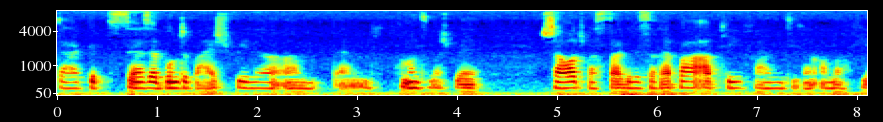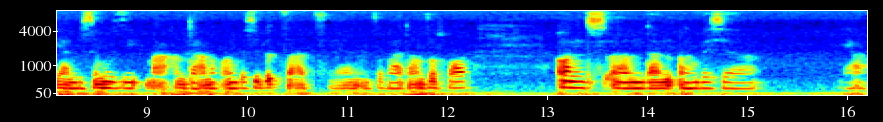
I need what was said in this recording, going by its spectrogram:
Da gibt es sehr, sehr bunte Beispiele. Ähm, wenn man zum Beispiel schaut, was da gewisse Rapper abliefern, die dann auch noch hier ein bisschen Musik machen, da noch irgendwelche Witze erzählen und so weiter und so fort. Und ähm, dann irgendwelche ja,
